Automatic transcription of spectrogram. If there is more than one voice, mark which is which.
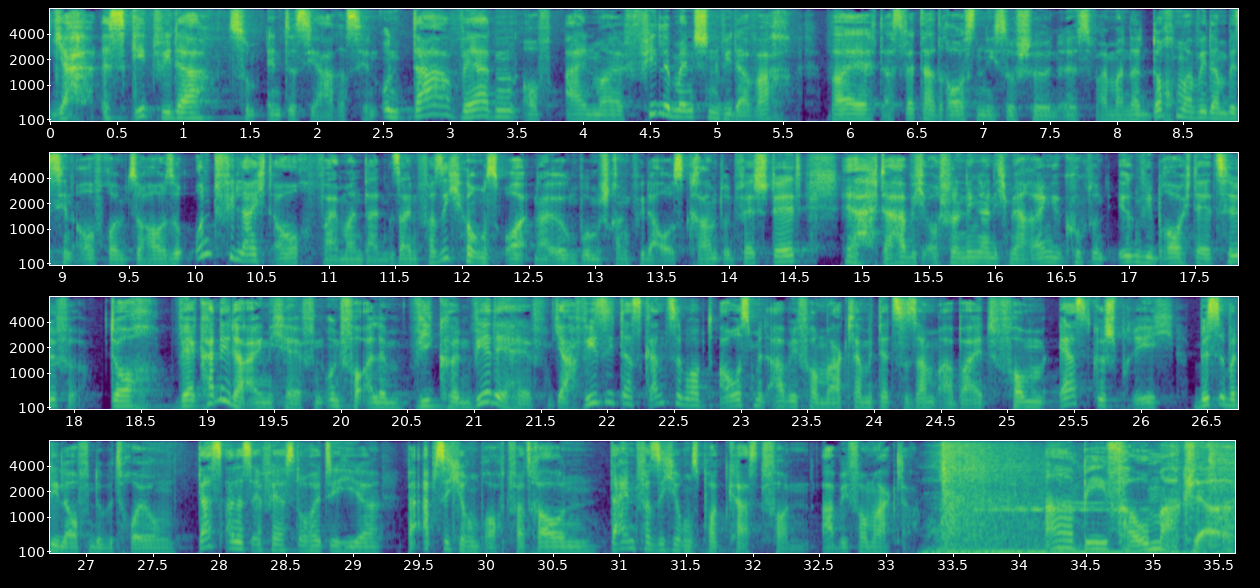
Speaker 1: Ja, es geht wieder zum Ende des Jahres hin. Und da werden auf einmal viele Menschen wieder wach weil das Wetter draußen nicht so schön ist, weil man dann doch mal wieder ein bisschen aufräumt zu Hause und vielleicht auch, weil man dann seinen Versicherungsordner irgendwo im Schrank wieder auskramt und feststellt, ja, da habe ich auch schon länger nicht mehr reingeguckt und irgendwie brauche ich da jetzt Hilfe. Doch, wer kann dir da eigentlich helfen und vor allem, wie können wir dir helfen? Ja, wie sieht das Ganze überhaupt aus mit ABV Makler, mit der Zusammenarbeit vom Erstgespräch bis über die laufende Betreuung? Das alles erfährst du heute hier bei Absicherung braucht Vertrauen, dein Versicherungspodcast von ABV Makler.
Speaker 2: ABV Makler.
